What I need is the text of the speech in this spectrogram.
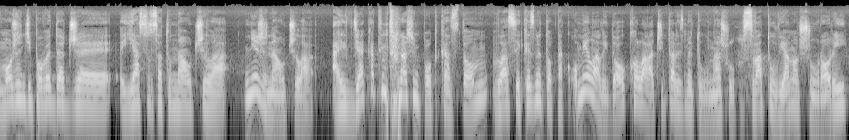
môžem ti povedať, že ja som sa to naučila, nie že naučila, aj vďaka týmto našim podcastom, vlastne keď sme to tak omielali dookola a čítali sme tú našu svatú vianočnú Rory,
